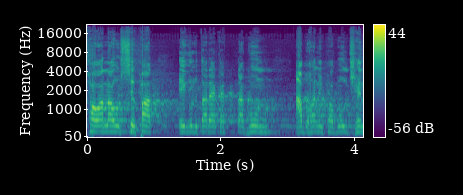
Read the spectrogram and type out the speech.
ফাওয়ালাউ সিফাত, এগুলি তার এক একটা গুণ। আবু হানিফা বলছেন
